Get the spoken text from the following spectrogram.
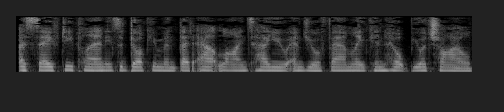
A safety plan is a document that outlines how you and your family can help your child.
